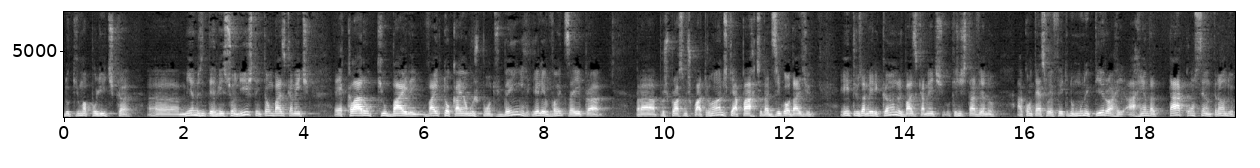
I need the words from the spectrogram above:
do que uma política uh, menos intervencionista. Então, basicamente, é claro que o Biden vai tocar em alguns pontos bem relevantes aí para os próximos quatro anos, que é a parte da desigualdade entre os americanos. Basicamente, o que a gente está vendo acontece o efeito no mundo inteiro, a renda está concentrando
